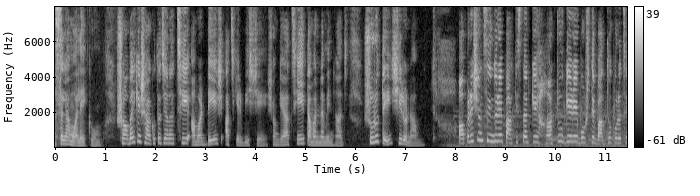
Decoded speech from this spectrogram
আসসালামু আলাইকুম। সবাইকে স্বাগত জানাচ্ছি আমার দেশ আজকের বিশ্বে। সঙ্গে আছি তামান্না মিনহাজ। শুরুতেই শিরোনাম। অপারেশন সিন্দুরে পাকিস্তানকে হাঁটু গেড়ে বসতে বাধ্য করেছে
